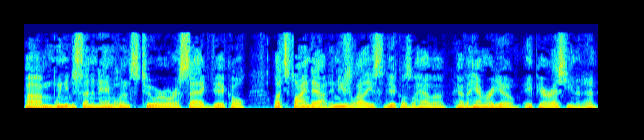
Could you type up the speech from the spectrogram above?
Um, we need to send an ambulance to her or a SAG vehicle. Let's find out." And usually, a lot of these vehicles will have a have a ham radio APRS unit in.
